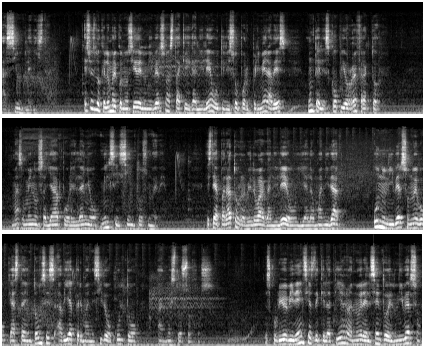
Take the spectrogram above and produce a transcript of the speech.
a simple vista. Eso es lo que el hombre conocía del universo hasta que Galileo utilizó por primera vez un telescopio refractor, más o menos allá por el año 1609. Este aparato reveló a Galileo y a la humanidad un universo nuevo que hasta entonces había permanecido oculto a nuestros ojos. Descubrió evidencias de que la Tierra no era el centro del universo,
